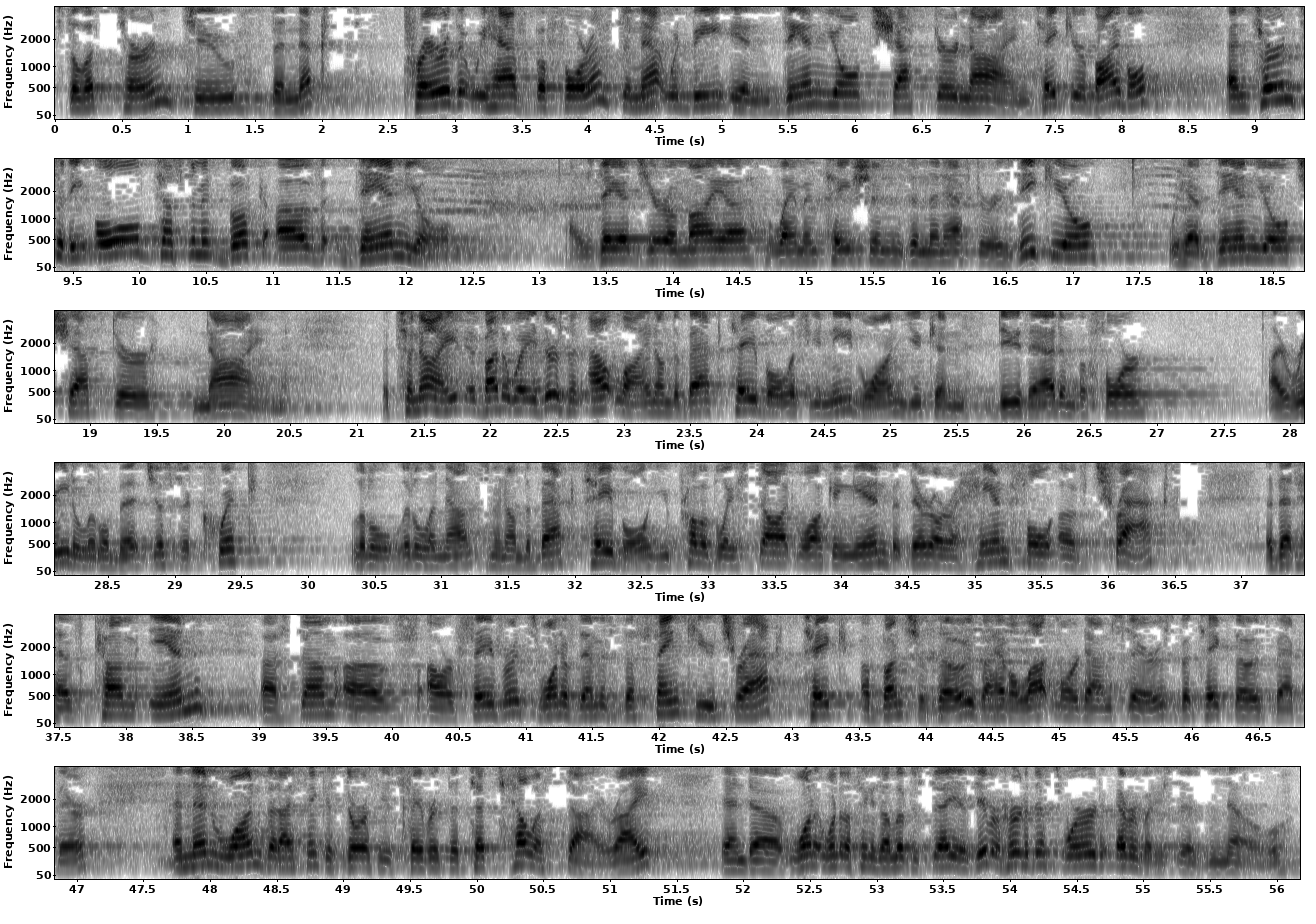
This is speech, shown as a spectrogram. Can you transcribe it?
So let's turn to the next prayer that we have before us, and that would be in Daniel chapter 9. Take your Bible and turn to the Old Testament book of Daniel. Isaiah, Jeremiah, Lamentations, and then after Ezekiel, we have Daniel chapter 9. Tonight, by the way, there's an outline on the back table. If you need one, you can do that. And before I read a little bit, just a quick little little announcement on the back table. You probably saw it walking in, but there are a handful of tracks that have come in. Uh, some of our favorites. One of them is the thank you tract. Take a bunch of those. I have a lot more downstairs, but take those back there. And then one that I think is Dorothy's favorite, the tetelestai, right? And uh, one, one of the things I love to say is, you ever heard of this word? Everybody says no.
